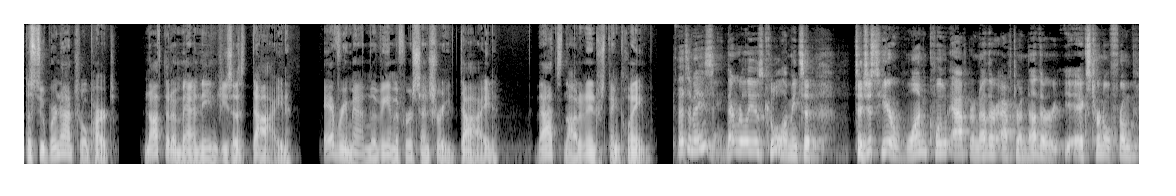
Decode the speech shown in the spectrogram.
the supernatural part, not that a man named Jesus died. Every man living in the first century died. That's not an interesting claim. That's amazing. That really is cool. I mean, to to just hear one quote after another after another external from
